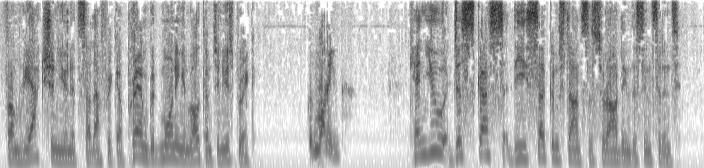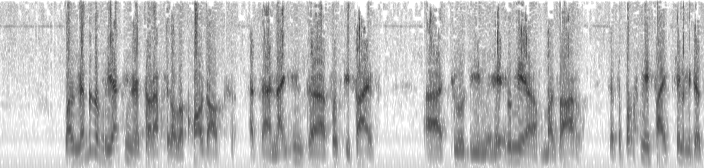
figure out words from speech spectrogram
from Reaction Unit South Africa. Prem, good morning and welcome to Newsbreak. Good morning. Can you discuss the circumstances surrounding this incident? Well, members of Reaction Unit South Africa were called out at uh, 1955 uh, to the Hazelmere Mazar, that's approximately five kilometers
